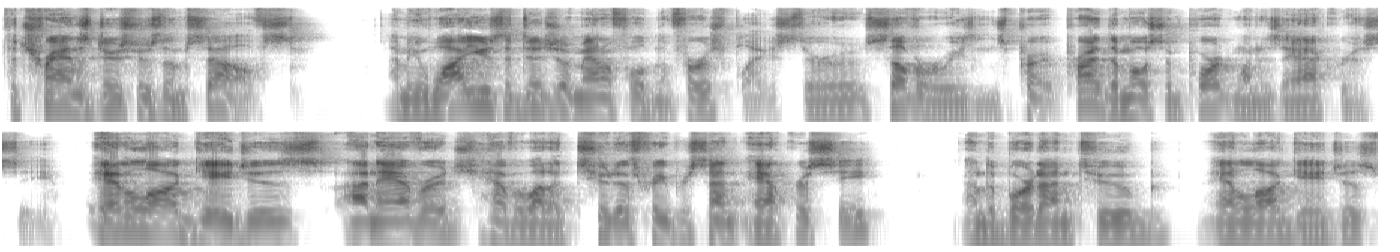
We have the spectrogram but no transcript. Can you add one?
the transducers themselves. I mean, why use a digital manifold in the first place? There are several reasons. Probably the most important one is accuracy. Analog gauges, on average, have about a 2 to 3% accuracy on the Bourdon tube analog gauges.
